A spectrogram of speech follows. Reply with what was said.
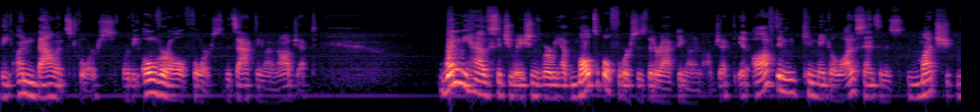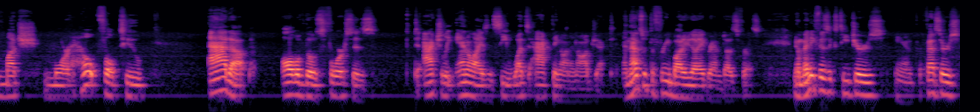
the unbalanced force, or the overall force that's acting on an object when we have situations where we have multiple forces that are acting on an object, it often can make a lot of sense and is much, much more helpful to add up all of those forces to actually analyze and see what's acting on an object. And that's what the free body diagram does for us. Now, many physics teachers and professors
